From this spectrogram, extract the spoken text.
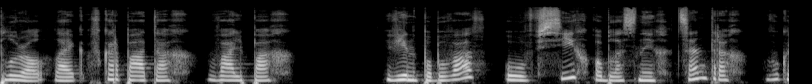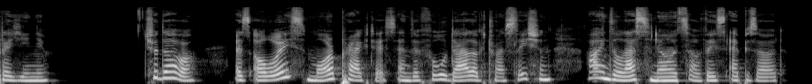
plural, like в Карпатах, в Альпах. Він побував у всіх обласних центрах в Україні. Чудово! As always, more practice and the full dialogue translation are in the lesson notes of this episode.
